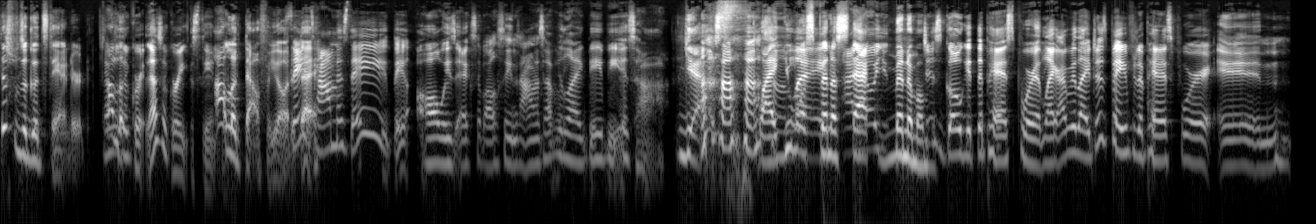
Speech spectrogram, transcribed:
This was a good standard. That a look, great. That's a great standard. I looked out for y'all today. St. Thomas, they they always ask about St. Thomas. I'll be like, baby, it's high. Yes. like you will spend a stack you- minimum. Just go get the passport. Like I'd be like, just pay for the passport and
